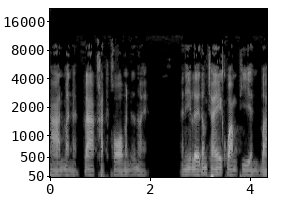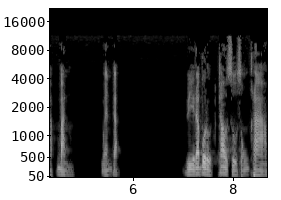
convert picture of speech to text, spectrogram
หาญมันนะกล้าขัดคอมันซะหน่อย อันนี้เลยต้องใช้ความเพียรบากบั่น เหมือนกับ วีรบุรุษเข้าสู่สงคราม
